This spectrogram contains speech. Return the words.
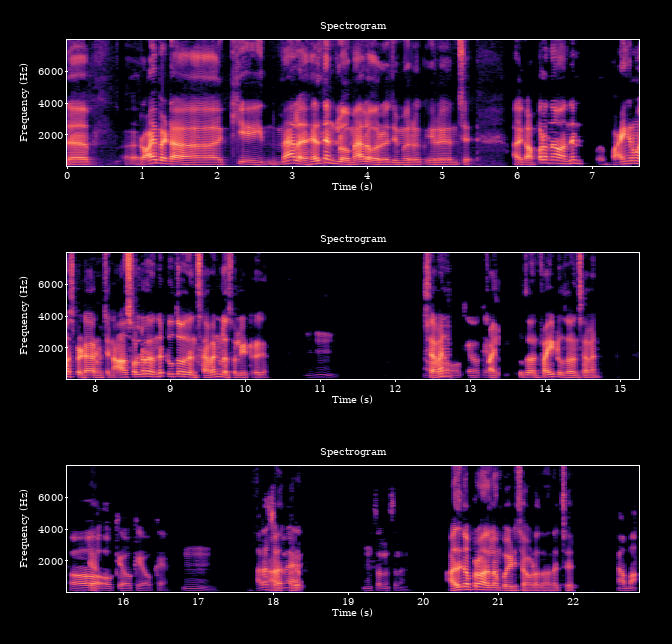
இந்த ராயப்பேட்டா மேல ஹெல்த் அண்ட் க்ளோ மேல ஒரு ஜிம் இருந்துச்சு அதுக்கப்புறம் தான் வந்து பயங்கரமா ஸ்ப்ரெட் ஆரம்பிச்சு நான் சொல்றது வந்து டூ தௌசண்ட் செவன்ல சொல்லிட்டு இருக்கேன் seven okay okay. Two thousand five two thousand seven oh okay okay okay. ம். அதான் சொல்றேன். சொல்லுங்க சொல்லுங்க. அதுக்கப்புறம் அதெல்லாம் போயிடுச்சு அவ்வளவுதான் that's it. ஆமா.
